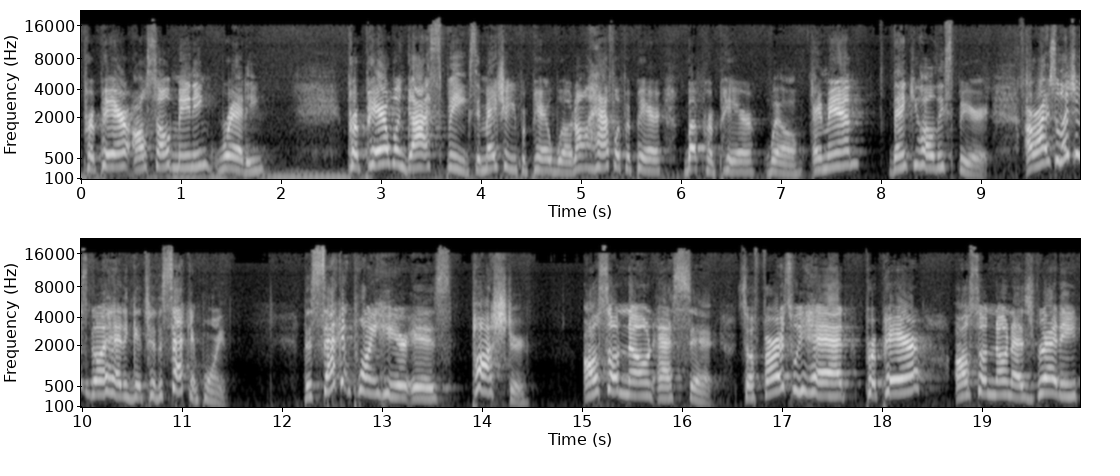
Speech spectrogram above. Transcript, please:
prepare also meaning ready. Prepare when God speaks and make sure you prepare well. Don't halfway prepare, but prepare well. Amen? Thank you, Holy Spirit. All right, so let's just go ahead and get to the second point. The second point here is posture, also known as set. So, first we had prepare, also known as ready.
